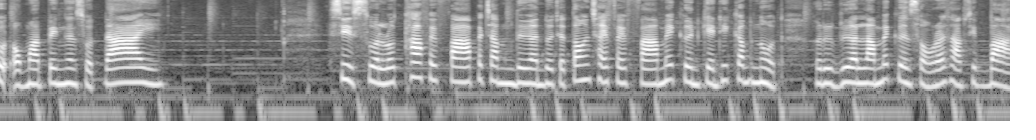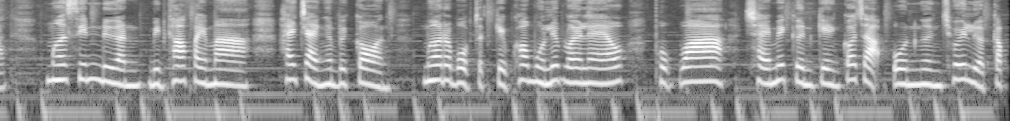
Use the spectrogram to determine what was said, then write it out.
กดออกมาเป็นเงินสดได้ สิทธิ์ส่วนลดค่าไฟฟ้าประจำเดือน โดยจะต้องใช้ไฟฟ้าไม่เกินเกณฑ์ที่กำหนด หรือเดือนละไม่เกิน 230 บาท เมื่อสิ้นเดือนบินค่าไฟมา ให้จ่ายเงินไปก่อน เมื่อระบบจัดเก็บข้อมูลเรียบร้อยแล้ว พบว่าใช้ไม่เกินเกณฑ์ก็จะโอนเงินช่วยเหลือกลับ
